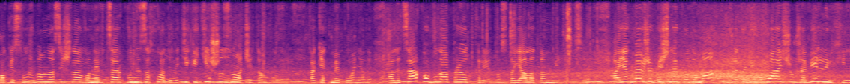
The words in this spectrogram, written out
поки служба в нас йшла, вони в церкву не заходили. Тільки ті, що зночі там були, так як ми поняли. Але церква була приоткрита, стояла там міліція. А як ми вже пішли по домах, вже тоді говорять, що вже вільний вхід.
